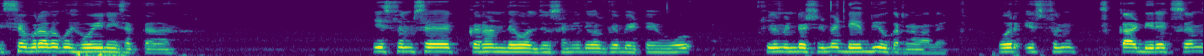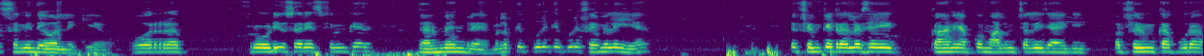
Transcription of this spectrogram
इससे बुरा तो कुछ हो ही नहीं सकता था। इस फ़िल्म से करण देओल, जो सनी देओल के बेटे वो फ़िल्म इंडस्ट्री में डेब्यू करने वाले हैं। और इस फ़िल्म का डायरेक्शन सनी देओल ने किया और प्रोड्यूसर इस फ़िल्म के धर्मेंद्र है। मतलब कि पूरी की पूरी फैमिली ही है। इस फ़िल्म के ट्रेलर से कहानी आपको मालूम चली जाएगी। और फ़िल्म का पूरा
